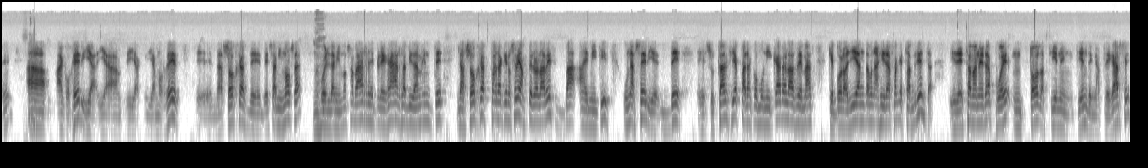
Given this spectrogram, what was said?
¿eh? a, a coger y a, y a, y a, y a morder eh, las hojas de, de esa mimosa, Pues la mimosa va a replegar rápidamente las hojas para que no se vean, pero a la vez va a emitir una serie de eh, sustancias para comunicar a las demás que por allí anda una jirafa que está hambrienta. Y de esta manera, pues, mm, todas tienen, tienden a plegarse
